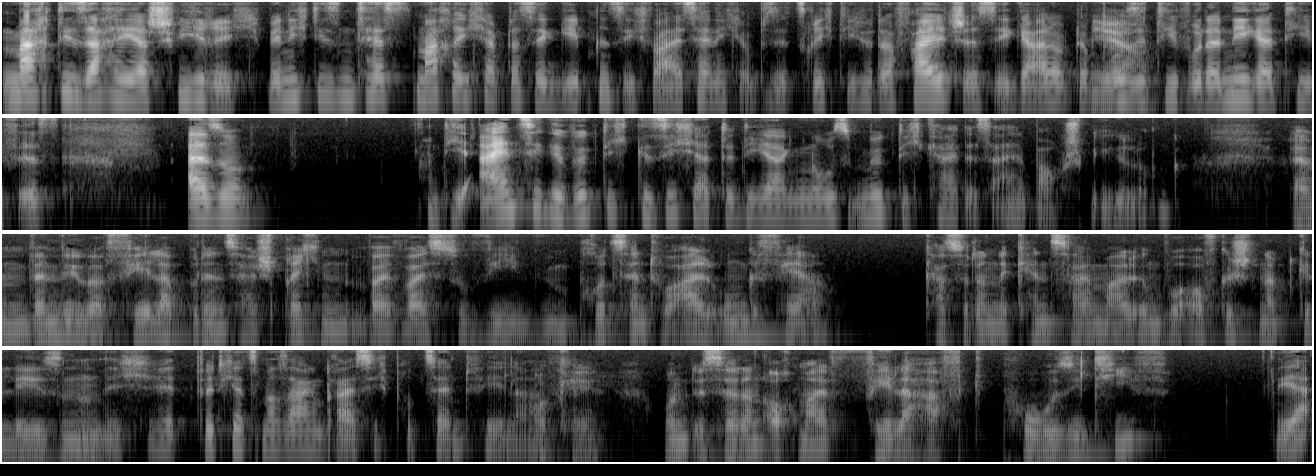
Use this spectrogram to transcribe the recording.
macht die Sache ja schwierig. Wenn ich diesen Test mache, ich habe das Ergebnis, ich weiß ja nicht, ob es jetzt richtig oder falsch ist, egal ob der ja. positiv oder negativ ist. Also die einzige wirklich gesicherte Diagnosemöglichkeit ist eine Bauchspiegelung. Ähm, wenn wir über Fehlerpotenzial sprechen, we weißt du, wie prozentual ungefähr? Hast du dann eine Kennzahl mal irgendwo aufgeschnappt, gelesen? Ich würde jetzt mal sagen 30 Prozent Fehler. Okay. Und ist er dann auch mal fehlerhaft positiv? Ja.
